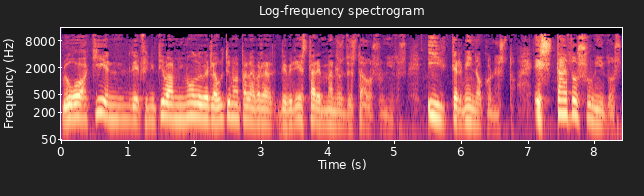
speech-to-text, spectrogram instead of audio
Luego aquí, en definitiva, a mi modo de ver, la última palabra debería estar en manos de Estados Unidos. Y termino con esto. Estados Unidos,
